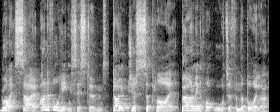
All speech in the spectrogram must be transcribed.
Right, so underfloor heating systems don't just supply burning hot water from the boiler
